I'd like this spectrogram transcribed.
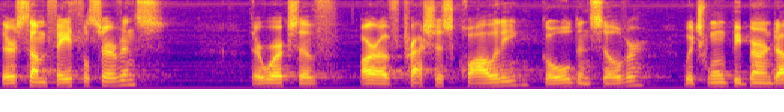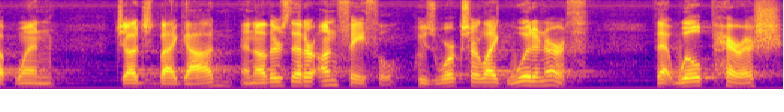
There are some faithful servants, their works of, are of precious quality, gold and silver, which won't be burned up when judged by God, and others that are unfaithful, whose works are like wood and earth, that will perish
